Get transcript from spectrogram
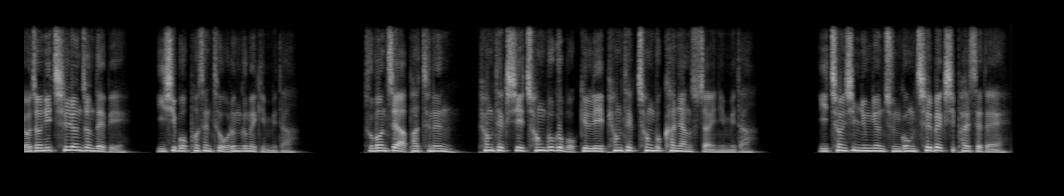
여전히 7년 전 대비 25% 오른 금액입니다. 두 번째 아파트는 평택시 청부구 목길리 평택 청북한 양수자인입니다. 2016년 준공 718세대,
